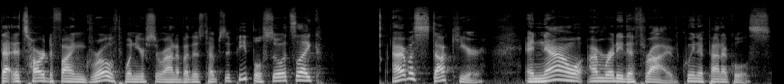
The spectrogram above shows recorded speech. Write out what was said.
that it's hard to find growth when you're surrounded by those types of people. So it's like, I was stuck here and now I'm ready to thrive. Queen of Pentacles.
